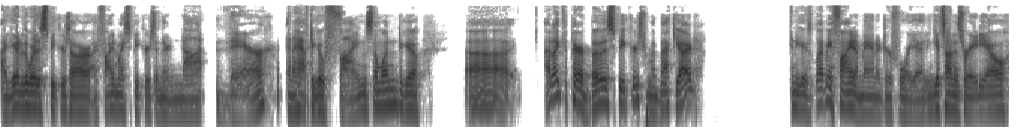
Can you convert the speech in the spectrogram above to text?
I go to the, where the speakers are. I find my speakers and they're not there. And I have to go find someone to go, uh, I'd like a pair of Bose speakers for my backyard. And he goes, let me find a manager for you. And he gets on his radio.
